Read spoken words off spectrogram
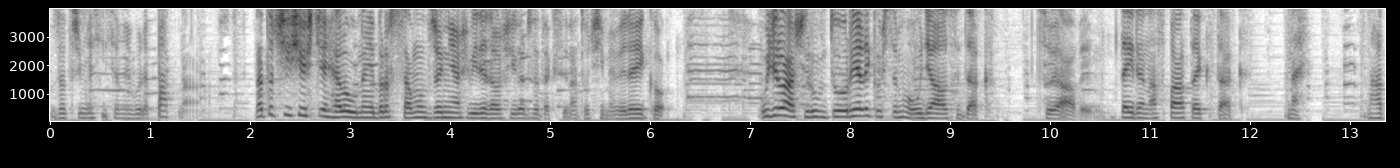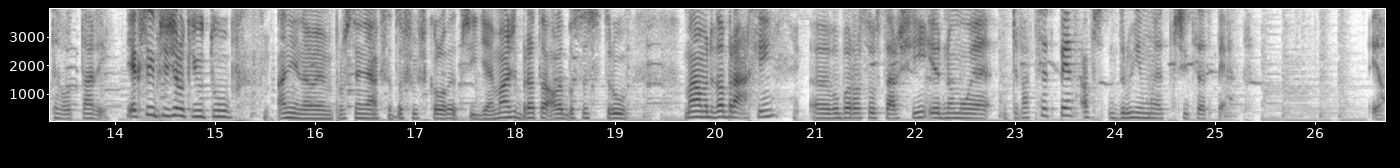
za tři měsíce mě bude 15. Natočíš ještě Hello Neighbor, samozřejmě až vyjde další verze, tak si natočíme videjko. Uděláš room tour, jelikož jsem ho udělal si tak, co já vím, týden na zpátek, tak ne. Máte ho tady. Jak jsi přišel k YouTube? Ani nevím, prostě nějak se to šuškalo ve třídě. Máš brata alebo sestru? Mám dva bráchy, e, oba jsou starší, jednomu je 25 a druhýmu je 35. Jo.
